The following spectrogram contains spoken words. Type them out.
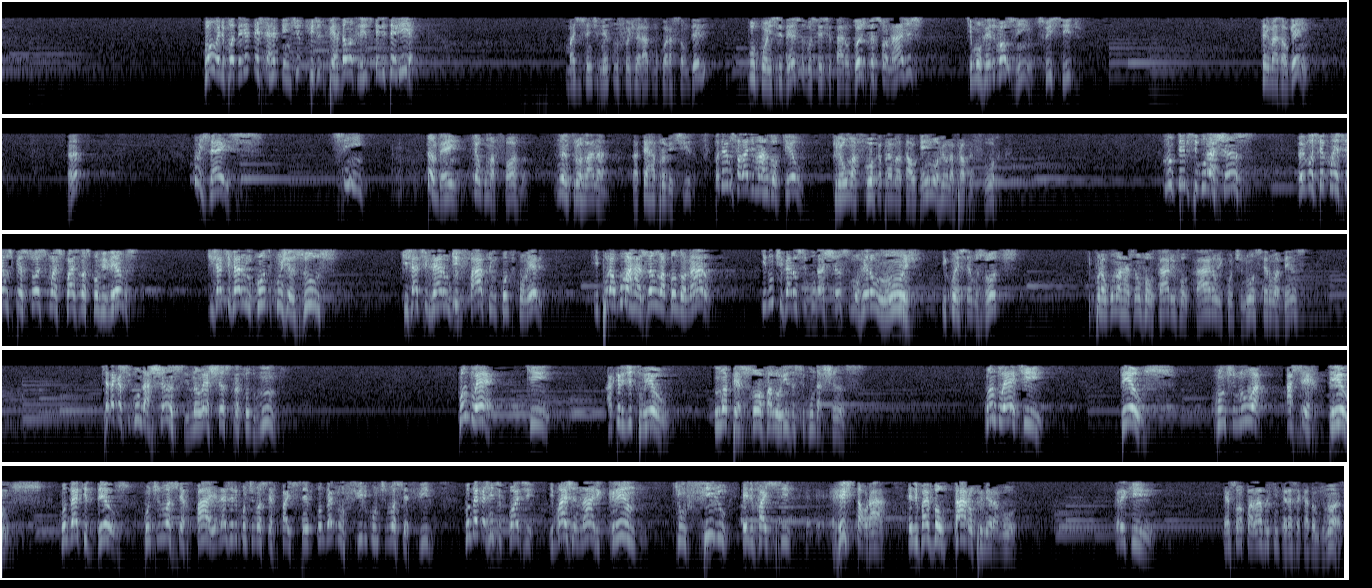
Bom, ele poderia ter se arrependido, pedido perdão, acredito que ele teria mas o sentimento não foi gerado no coração dele. Por coincidência, vocês citaram dois personagens que morreram igualzinho, suicídio. Tem mais alguém? Hã? Moisés, sim, também, de alguma forma, não entrou lá na, na terra prometida. Poderíamos falar de Mardoqueu, criou uma forca para matar alguém e morreu na própria forca. Segunda chance. Eu e você conhecemos pessoas com as quais nós convivemos, que já tiveram um encontro com Jesus, que já tiveram de fato um encontro com Ele, e por alguma razão o abandonaram, e não tiveram segunda chance, morreram longe, e conhecemos outros, que por alguma razão voltaram e voltaram e continuam a ser uma benção. Será que a segunda chance não é chance para todo mundo? Quando é que, acredito eu, uma pessoa valoriza a segunda chance? Quando é que Deus continua a ser Deus? Quando é que Deus continua a ser pai? Aliás, ele continua a ser pai sempre. Quando é que um filho continua a ser filho? Quando é que a gente pode imaginar e crendo que um filho ele vai se eh, restaurar, ele vai voltar ao primeiro amor. Creio que essa é uma palavra que interessa a cada um de nós.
